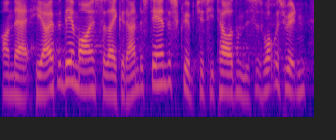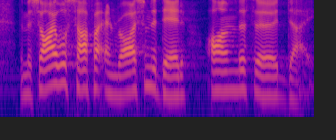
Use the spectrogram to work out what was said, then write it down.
on that, he opened their minds so they could understand the scriptures. He told them this is what was written the Messiah will suffer and rise from the dead on the third day.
